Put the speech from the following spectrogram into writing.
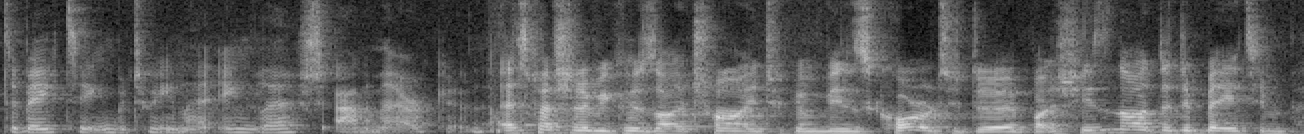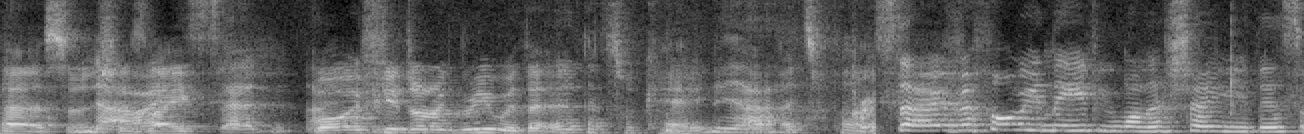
debating between like English and American. Especially because I tried to convince Cora to do it, but she's not the debating person. No, she's I like, said well, if you don't agree with it, eh, that's okay. Yeah. It's fine. So before we leave, we want to show you this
